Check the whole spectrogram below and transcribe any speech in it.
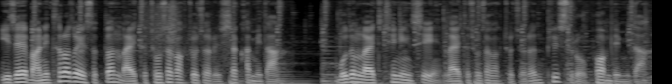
이제 많이 틀어져 있었던 라이트 조사각 조절을 시작합니다. 모든 라이트 튜닝 시 라이트 조사각 조절은 필수로 포함됩니다.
